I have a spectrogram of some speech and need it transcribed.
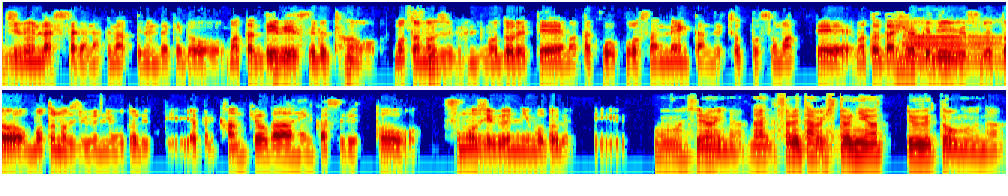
自分らしさがなくなってるんだけど、またデビューすると 元の自分に戻れて、また高校3年間でちょっと染まって、また大学デビューすると元の自分に戻るっていう、やっぱり環境が変化すると素の自分に戻るっていう面白いな。なんかそれ多分人によると思うな。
